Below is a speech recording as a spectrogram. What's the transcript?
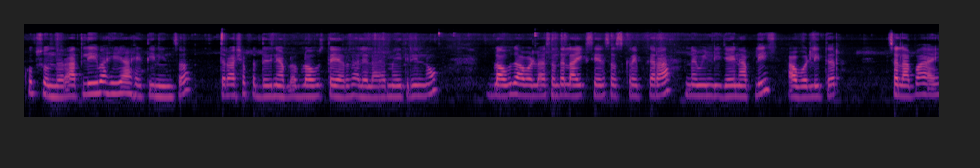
खूप सुंदर. आतली बाही आहे तीन इंच. तर अशा पद्धतीने आपला ब्लाऊज तयार झालेला आहे मैत्रिणींनो. ब्लाऊज आवडला असेल तर लाईक शेअर सबस्क्राईब करा. नवीन डिझाईन आपली आवडली तर चला बाय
